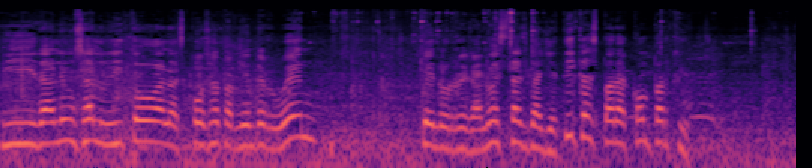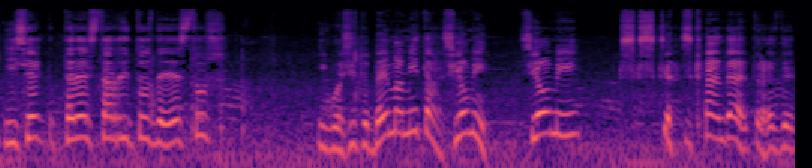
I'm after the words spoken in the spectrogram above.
Y dale un saludito a la esposa también de Rubén, que nos regaló estas galletitas para compartir. Hice tres tarritos de estos y huesitos. Ven, mamita, Xiaomi, Xiaomi. Es que anda detrás de.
